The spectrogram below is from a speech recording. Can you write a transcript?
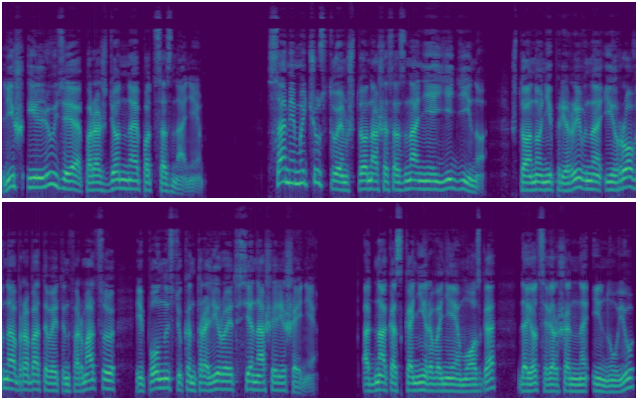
лишь иллюзия, порожденная подсознанием. Сами мы чувствуем, что наше сознание едино, что оно непрерывно и ровно обрабатывает информацию и полностью контролирует все наши решения. Однако сканирование мозга дает совершенно иную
